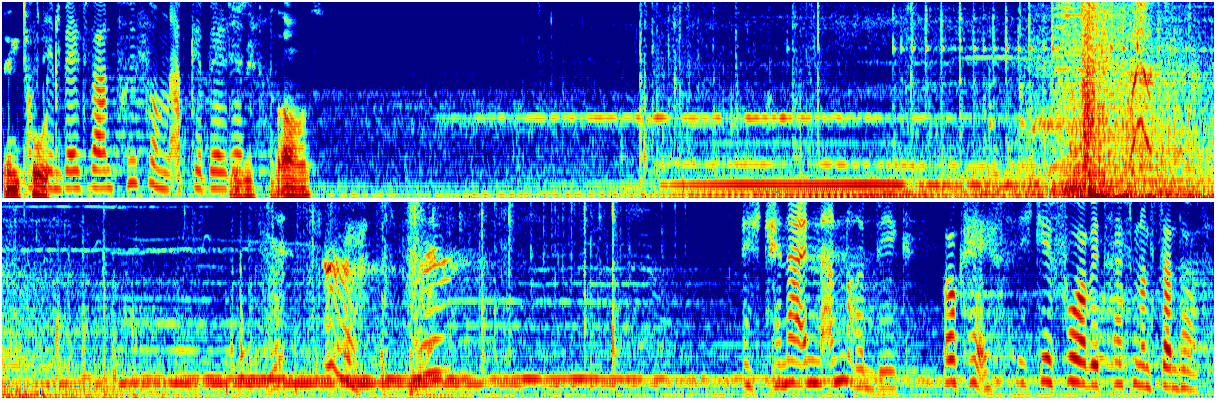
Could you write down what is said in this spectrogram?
Den Auf dem Tod. Bild waren Prüfungen So abgebildet. sieht das aus. Ich kenne einen anderen Weg. Okay, ich gehe vor, wir treffen uns dann dort.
